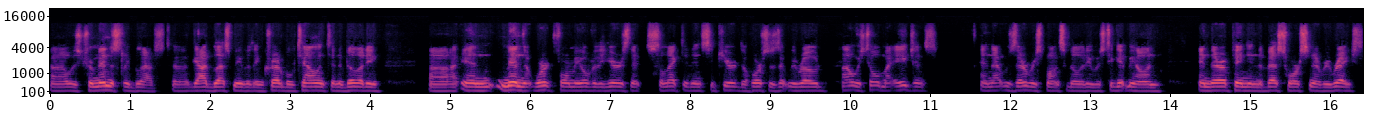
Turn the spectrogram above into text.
Uh, I was tremendously blessed. Uh, God blessed me with incredible talent and ability uh, and men that worked for me over the years that selected and secured the horses that we rode. I always told my agents, and that was their responsibility, was to get me on, in their opinion, the best horse in every race.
